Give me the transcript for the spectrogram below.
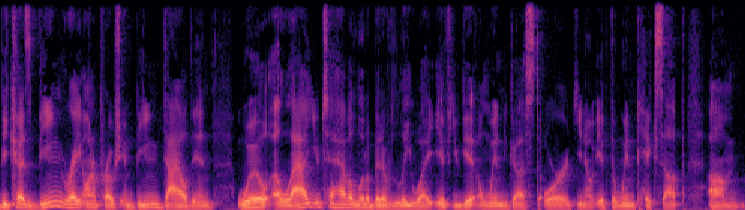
because being great on approach and being dialed in will allow you to have a little bit of leeway if you get a wind gust or you know if the wind picks up um,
